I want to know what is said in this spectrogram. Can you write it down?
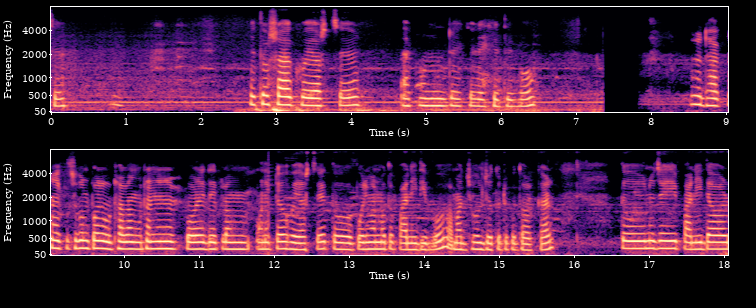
যে এই তো শাক হয়ে আসছে, এখন ঢেকে রেখে দিব। ঢাকনা কিছুক্ষণ পরে উঠালাম, উঠানোর পরে দেখলাম অনেকটাও হয়ে আসছে। তো পরিমাণ মতো পানি দিব, আমার ঝোল যতটুকু দরকার। তো ওই অনুযায়ী পানি দেওয়ার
